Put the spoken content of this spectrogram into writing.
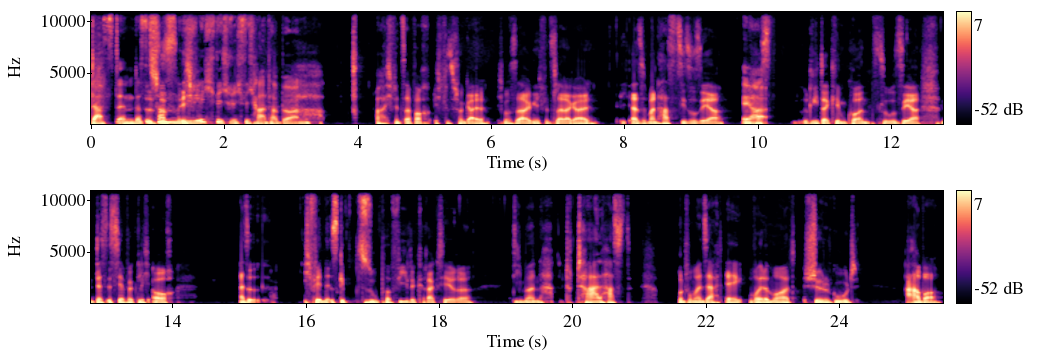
das denn? Das ist Es schon ist- ein ich- richtig, richtig harter Burn. ah, ich finde es einfach, ich finde es schon geil. Ich muss sagen, ich finde es leider geil. Also man hasst sie so sehr. Man Ja. hasst Rita Kimkorn so sehr. Und das ist ja wirklich auch, also ich finde, es gibt super viele Charaktere, die man total hasst und wo man sagt, ey, Voldemort, schön und gut, aber,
